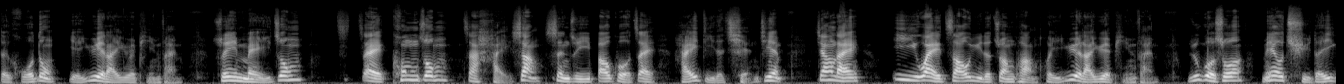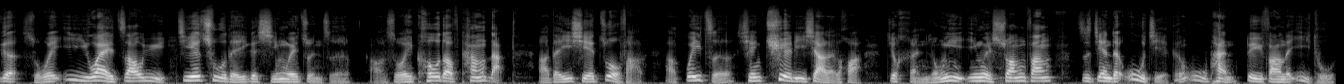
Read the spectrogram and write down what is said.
的活动也越来越频繁，所以美中在空中、在海上，甚至于包括在海底的潜舰，将来意外遭遇的状况会越来越频繁。如果说没有取得一个所谓意外遭遇接触的一个行为准则啊，所谓 code of conduct 啊的一些做法。啊，规则先确立下来的话，就很容易因为双方之间的误解跟误判对方的意图，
